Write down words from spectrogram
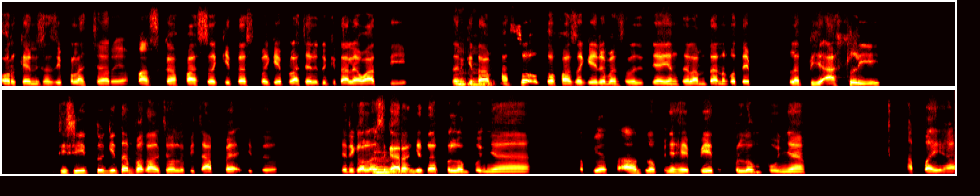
organisasi pelajar ya pasca fase kita sebagai pelajar itu kita lewati dan mm -hmm. kita masuk ke fase kehidupan selanjutnya yang dalam tanda kutip lebih asli di situ kita bakal jauh lebih capek gitu jadi kalau mm. sekarang kita belum punya kebiasaan belum punya habit belum punya apa ya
